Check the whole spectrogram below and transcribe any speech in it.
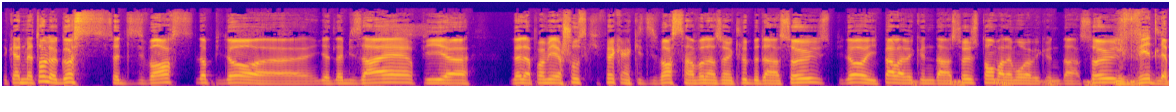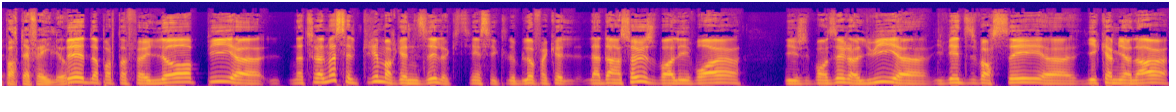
c'est qu'admettons le gars se divorce, là, puis là, euh, il y a de la misère, puis euh, là, la première chose qu'il fait quand il divorce, s'en va dans un club de danseuses, puis là, il parle avec une danseuse, tombe en amour avec une danseuse Il vide le portefeuille là. vide le portefeuille là. Puis, euh, naturellement, c'est le crime organisé là, qui tient ces clubs-là. Fait que la danseuse va aller voir. Ils vont dire, euh, lui, euh, il vient divorcer, euh, il est camionneur.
